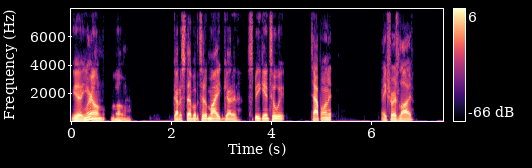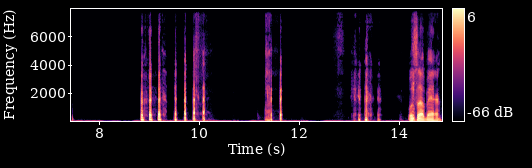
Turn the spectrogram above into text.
Yeah, you Where- know, um, got to step up to the mic. Got to speak into it. Tap on it. Make sure it's live. What's up, man?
